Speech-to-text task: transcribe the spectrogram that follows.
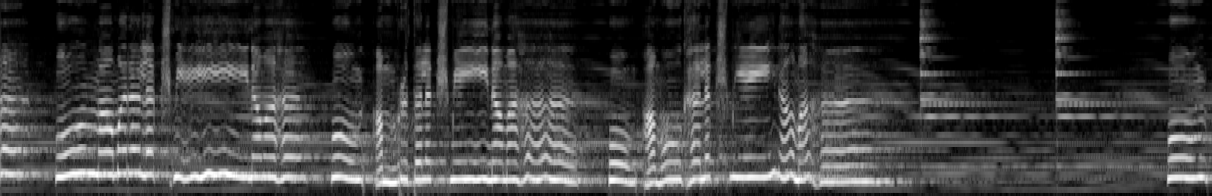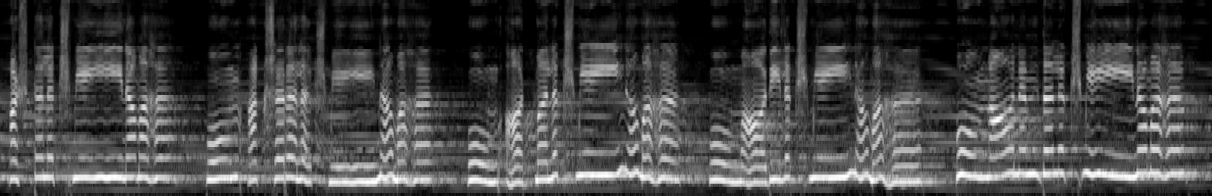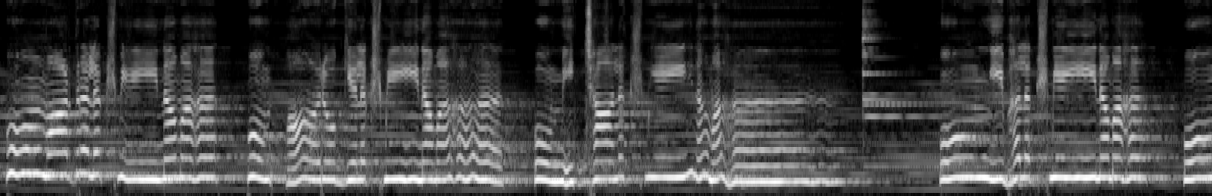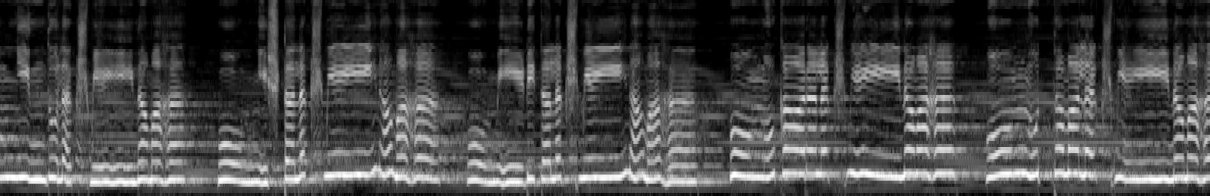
ॐ अमरलक्ष्मी नमः ॐ अमृतलक्ष्म्यै नमः। ॐ अमोघलक्ष्म्यै नमः। ॐ अष्टलक्ष्म्यै नमः। ॐ अक्षरलक्ष्म्यै नमः। ॐ आत्मलक्ष्म्यै नमः। ॐ आदिलक्ष्म्यै नमः। ॐ आनन्दलक्ष्म्यै नमः। ॐ आर्द्रलक्ष्म्यै नमः ॐ आरोग्यलक्ष्मी नमः। ॐ इच्छालक्ष्म्यै नमः। ॐ इभलक्ष्म्यै नमः। ॐ इन्दुलक्ष्म्यै नमः। ॐ इष्टलक्ष्म्यै नमः। ॐ ईडितलक्ष्म्यै नमः। ॐ उकारलक्ष्म्यै नमः। ॐ उत्तमलक्ष्म्यै नमः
